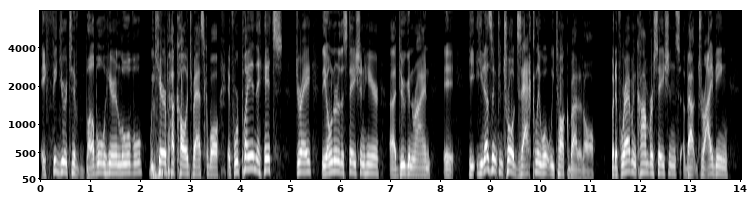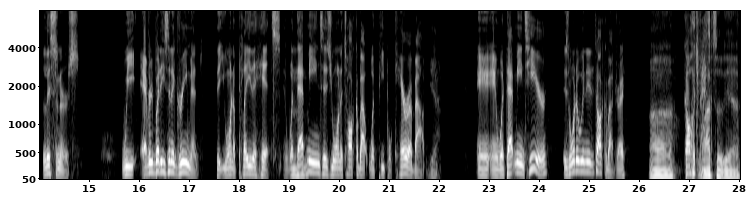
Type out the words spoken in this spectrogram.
a figurative bubble here in Louisville. We care about college basketball. If we're playing the hits, Dre, the owner of the station here, uh, Dugan Ryan, it, he, he doesn't control exactly what we talk about at all. But if we're having conversations about driving listeners, we everybody's in agreement that you want to play the hits. And what that means is you want to talk about what people care about. Yeah. And, and what that means here is what do we need to talk about, Dre? Uh, College basketball. lots of yeah,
